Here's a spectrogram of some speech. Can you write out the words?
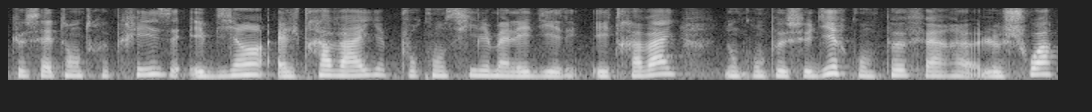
que cette entreprise, eh bien, elle travaille pour concilier maladie et travail. Donc, on peut se dire qu'on peut faire le choix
